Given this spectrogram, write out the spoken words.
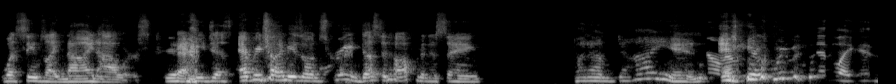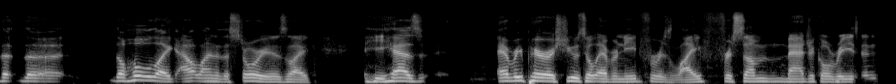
what seems like nine hours, and Yeah. he just every time he's on screen, Dustin Hoffman is saying, "But I'm dying," No, and we That, like the the the whole like outline of the story is like he has every pair of shoes he'll ever need for his life for some magical reason.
